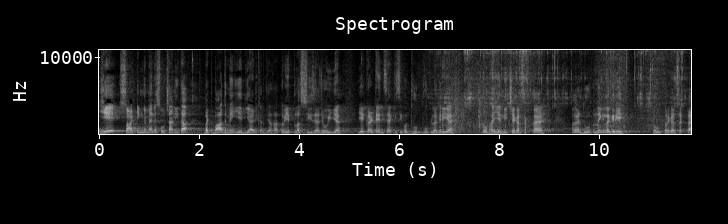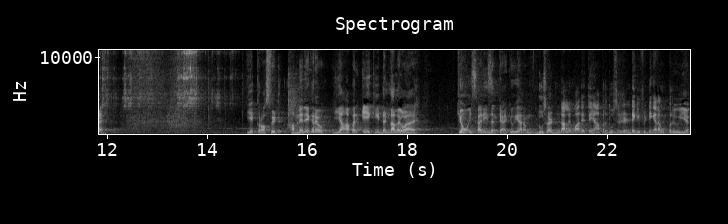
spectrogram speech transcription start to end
ये स्टार्टिंग में मैंने सोचा नहीं था बट बाद में ये भी ऐड कर दिया था। तो ये प्लस चीज़ है जो हुई है। ये कर्टेन्स से किसी को धूप वूप लग रही है तो भाई ये नीचे कर सकता है। अगर धूप नहीं लग रही तो ऊपर कर सकता है। ये क्रॉसफिट हमने देख रहे हो, यहाँ पर एक ही डंडा लगवाया है। क्यों? इसका रीज़न क्या है? क्योंकि यार हम दूसरा डंडा लगवा देते हैं यहाँ पर। दूसरे डंडे की फिटिंग है ना, ऊपर हुई है।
